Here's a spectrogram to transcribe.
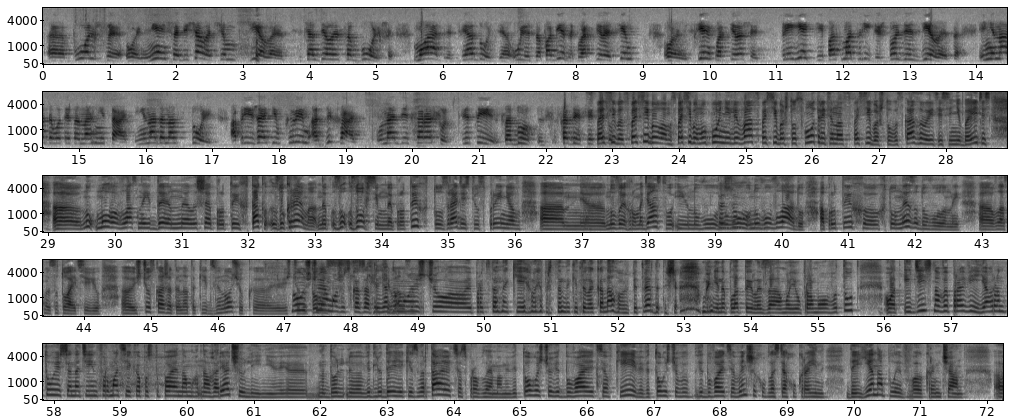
э, больше, ой, меньше обещало, чем делает. Сейчас делается больше. Мой адрес Феодосия, улица Победы, квартира 7, ой, 7, квартира 6. Приедьте и посмотрите, что здесь делается. И не надо вот это нагнетать, и не надо нас ссорить. А приезжайте в Крым отдыхать. У нас здесь хорошо. Цветы, саду, сады цветут. Спасибо, спасибо вам, спасибо, мы поняли вас, спасибо, что смотрите нас, спасибо, що висказуєтесь і не боїтесь. Е, ну, мова, власне, йде не лише про тих, так, зокрема, не, зо- зовсім не про тих, хто з радістю сприйняв е, м, е, нове громадянство і нову, нову, Безумовно. нову владу, а про тих, е, хто не задоволений, е, власне, ситуацією. Е, що скажете на такий дзвіночок? е, Ну, що того, я можу сказати? Я думаю, за- що і представники, ви представники телеканалу, ви підтвердите, що мені не платили за мою промову тут. От і дійсно ви праві. Я ґрунтуюся на тій інформації, яка поступає нам на гарячу лінію е, до від людей, які звертаються з проблемами, від того, що відбувається в Києві, від того, що відбувається в інших областях України, де є наплив кримчан е,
